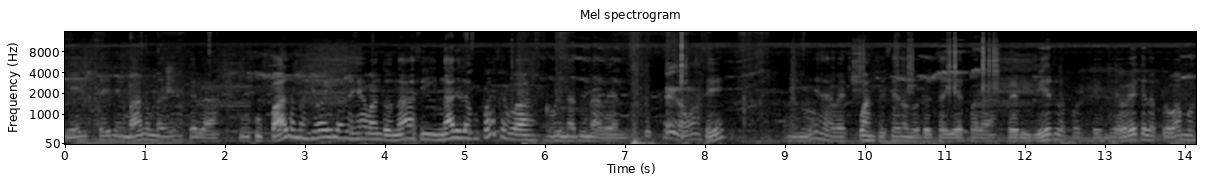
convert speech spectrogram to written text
Mira mi hermano me dijo que la ocupara, más yo ahí la dejé abandonada. Si nadie la ocupara, se va a arruinar de una vez. ¿Sí? Y mire a ver cuánto hicieron los del taller para revivirla, porque ya ve que la probamos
